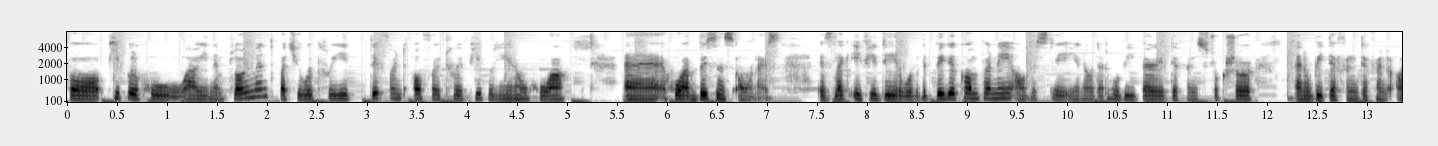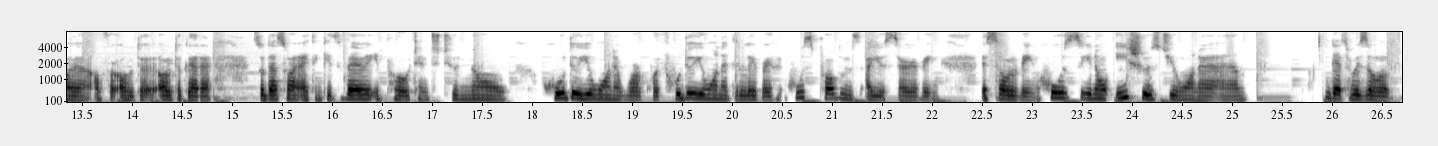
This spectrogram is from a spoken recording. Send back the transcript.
for people who are in employment but you will create different offer to people you know who are uh, who are business owners it's like if you deal with the bigger company, obviously, you know, that will be very different structure and will be different, different uh, offer altogether. So that's why I think it's very important to know who do you want to work with who do you want to deliver whose problems are you serving uh, solving whose you know issues do you want to um, get resolved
